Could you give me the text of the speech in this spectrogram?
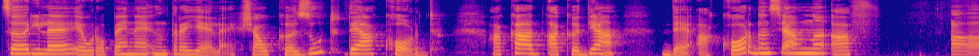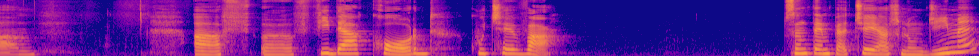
țările europene între ele și au căzut de acord. A, cad, a cădea de acord înseamnă a, a, a, a fi de acord cu ceva. Suntem pe aceeași lungime,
